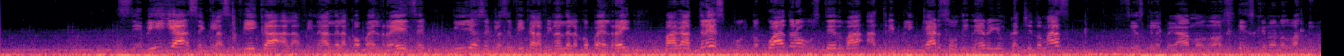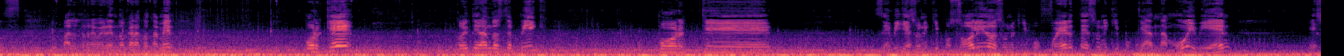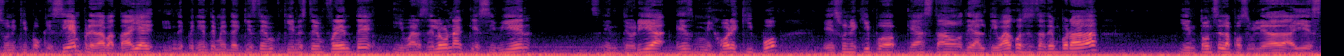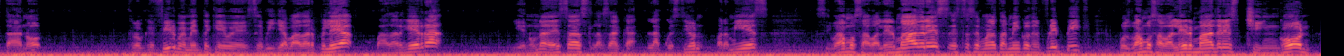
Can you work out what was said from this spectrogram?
Sevilla se clasifica a la final de la Copa del Rey. Sevilla se clasifica a la final de la Copa del Rey. Paga 3.4. Usted va a triplicar su dinero y un cachito más. Si es que le pegamos, ¿no? Si es que no nos vamos para el reverendo carajo también. ¿Por qué estoy tirando este pick? Porque Sevilla es un equipo sólido, es un equipo fuerte, es un equipo que anda muy bien es un equipo que siempre da batalla, independientemente de quién esté, quién esté enfrente. Y Barcelona, que si bien en teoría es mejor equipo, es un equipo que ha estado de altibajos esta temporada. Y entonces la posibilidad ahí está, ¿no? Creo que firmemente que eh, Sevilla va a dar pelea, va a dar guerra. Y en una de esas la saca. La cuestión para mí es si vamos a valer madres. Esta semana también con el free pick, pues vamos a valer madres chingón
